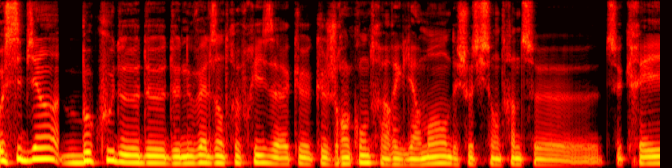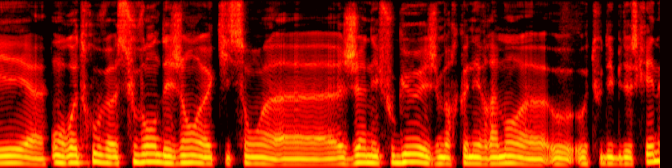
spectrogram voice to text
aussi bien beaucoup de, nouvelles entreprises euh, que, je rencontre régulièrement, des choses qui sont en train de se, créer. Euh, on retrouve souvent des gens euh, qui sont euh, jeunes et fougueux, et je me reconnais vraiment euh, au, tout début de Screen,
